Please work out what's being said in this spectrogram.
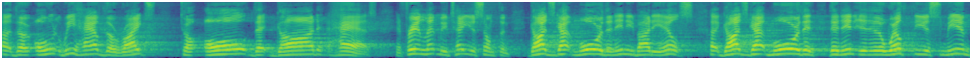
uh, the, own, we have the rights to all that God has. And friend, let me tell you something. God's got more than anybody else. Uh, God's got more than, than any, the wealthiest men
